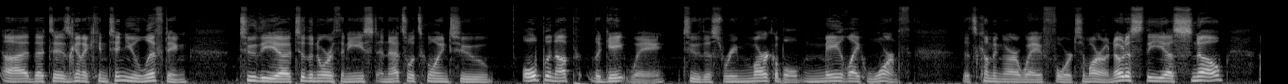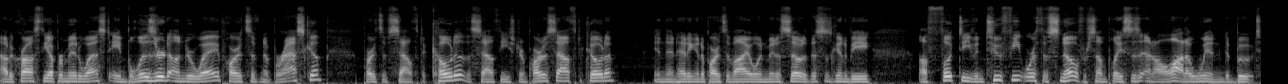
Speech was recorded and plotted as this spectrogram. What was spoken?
uh, that is going to continue lifting to the uh, to the north and east, and that's what's going to open up the gateway to this remarkable May-like warmth that's coming our way for tomorrow. Notice the uh, snow out across the upper Midwest, a blizzard underway, parts of Nebraska, parts of South Dakota, the southeastern part of South Dakota, and then heading into parts of Iowa and Minnesota. This is going to be a foot to even two feet worth of snow for some places and a lot of wind to boot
